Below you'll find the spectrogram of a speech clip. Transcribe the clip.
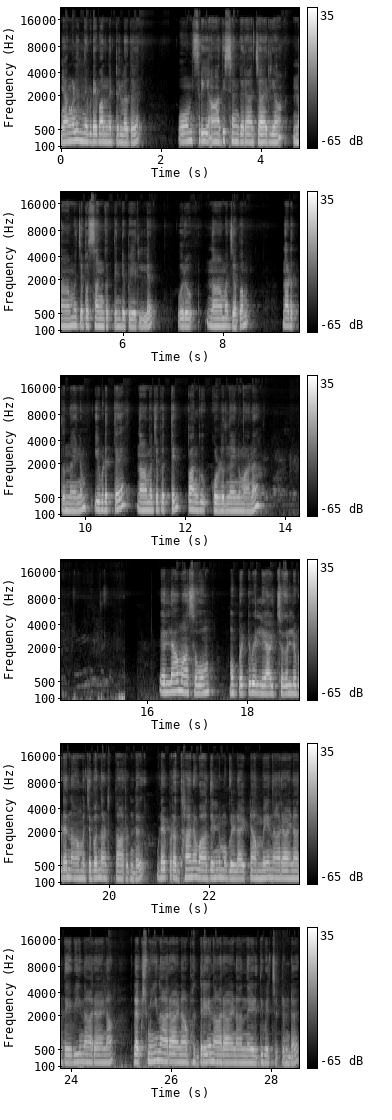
ഞങ്ങൾ ഇന്നിവിടെ വന്നിട്ടുള്ളത് ഓം ശ്രീ ആദിശങ്കരാചാര്യ നാമജപ സംഘത്തിന്റെ പേരിൽ ഒരു നാമജപം നടത്തുന്നതിനും ഇവിടുത്തെ നാമജപത്തിൽ പങ്കുകൊള്ളുന്നതിനുമാണ്. എല്ലാ മാസവും മുപ്പെട്ട് വെള്ളിയാഴ്ചകളിൽ ഇവിടെ നാമജപം നടത്താറുണ്ട്. ഇവിടെ പ്രധാന വാതിലിന് മുകളിലായിട്ട് അമ്മേ നാരായണ ദേവി നാരായണ ലക്ഷ്മി നാരായണ ഭദ്രേ നാരായണ എന്ന് എഴുതി വെച്ചിട്ടുണ്ട്.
